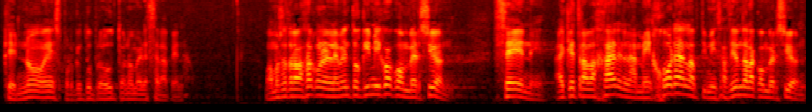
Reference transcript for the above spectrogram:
que no es porque tu producto no merece la pena. Vamos a trabajar con el elemento químico conversión, CN. Hay que trabajar en la mejora, en la optimización de la conversión.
